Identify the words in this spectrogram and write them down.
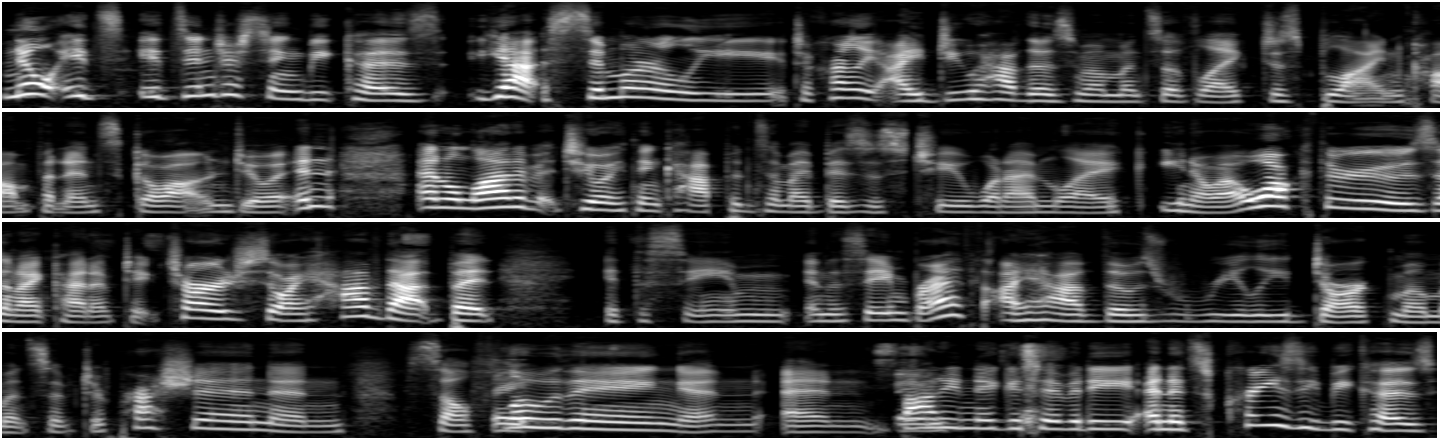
No, it's it's interesting because yeah, similarly to Carly, I do have those moments of like just blind confidence, go out and do it, and and a lot of it too, I think happens in my business too when I'm like you know at walkthroughs and I kind of take charge. So I have that, but at the same in the same breath i have those really dark moments of depression and self-loathing and and body negativity. And it's crazy because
